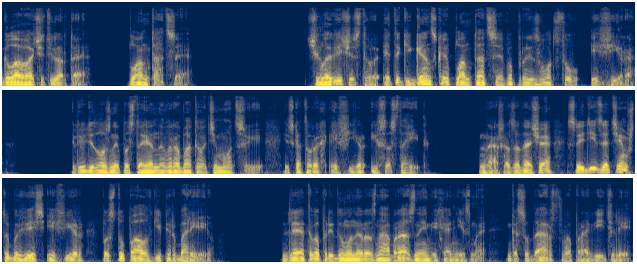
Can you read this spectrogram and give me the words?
Глава четвертая. Плантация. Человечество – это гигантская плантация по производству эфира. Люди должны постоянно вырабатывать эмоции, из которых эфир и состоит. Наша задача – следить за тем, чтобы весь эфир поступал в гиперборею. Для этого придуманы разнообразные механизмы – государства, правители,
